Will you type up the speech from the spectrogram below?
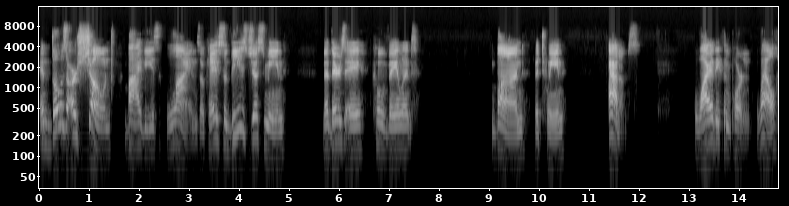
And those are shown by these lines. Okay, so these just mean that there's a covalent bond between atoms. Why are these important? Well,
